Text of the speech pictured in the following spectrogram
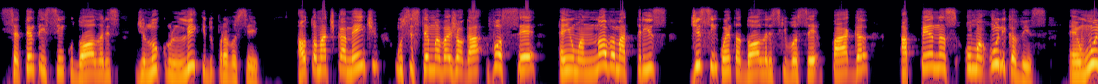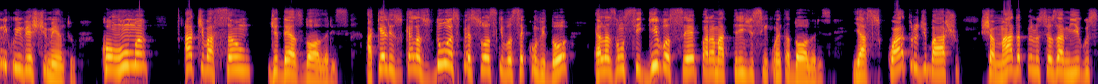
75 dólares de lucro líquido para você automaticamente o sistema vai jogar você em uma nova matriz de 50 dólares que você paga apenas uma única vez. É um único investimento com uma ativação de 10 dólares. aqueles, aquelas duas pessoas que você convidou, elas vão seguir você para a matriz de 50 dólares. E as quatro de baixo, chamada pelos seus amigos,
